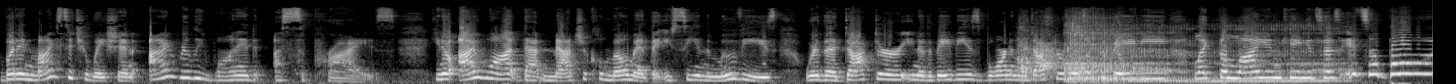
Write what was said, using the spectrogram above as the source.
But in my situation, I really wanted a surprise. You know, I want that magical moment that you see in the movies where the doctor, you know, the baby is born and the doctor rolls up the baby like the Lion King and says, it's a boy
